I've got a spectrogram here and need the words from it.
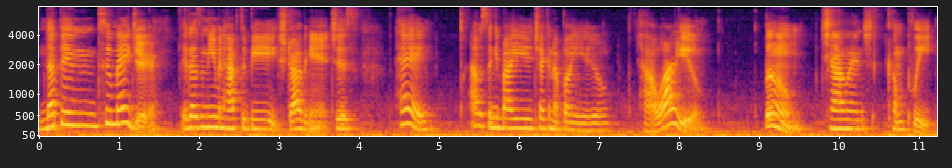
Nothing too major. It doesn't even have to be extravagant. Just, hey, I was thinking about you, checking up on you. How are you? Boom, challenge complete.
